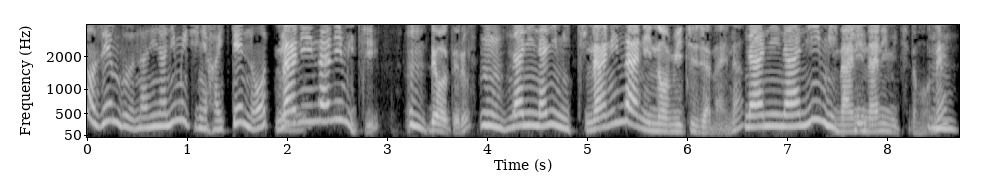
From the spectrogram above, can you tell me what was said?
辺も全部何々道に入ってんのって。何々道？うん。でおてる？うん、何々道。何々の道じゃないな。何々道。何々道の方ね。うん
